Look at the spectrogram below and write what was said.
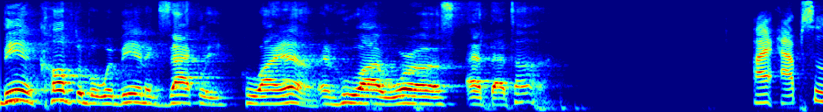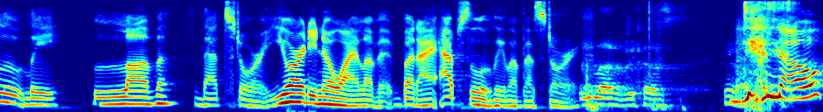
being comfortable with being exactly who I am and who I was at that time. I absolutely love that story. You already know why I love it, but I absolutely love that story. We love it because you know. no,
